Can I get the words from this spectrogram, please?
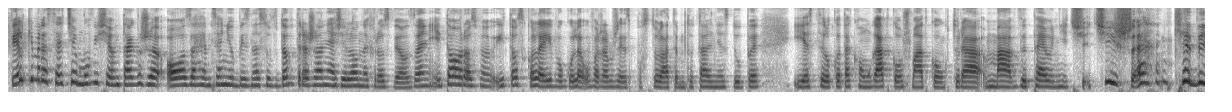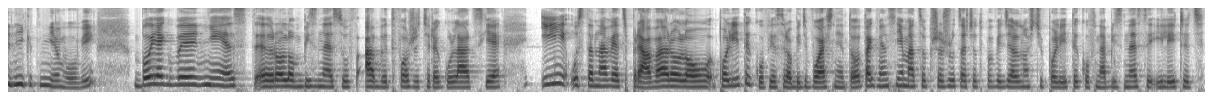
w Wielkim Resecie mówi się także o zachęceniu biznesów do wdrażania zielonych rozwiązań i to, rozwią- i to z kolei w ogóle uważam, że jest postulatem totalnie z dupy i jest tylko taką gadką, szmatką, która ma wypełnić ciszę, kiedy nikt nie mówi, bo jakby nie jest rolą biznesów, aby tworzyć regulacje i ustanawiać prawa. Rolą polityków jest robić właśnie to, tak więc nie ma co przerzucać odpowiedzialności polityków na biznesy i liczyć,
